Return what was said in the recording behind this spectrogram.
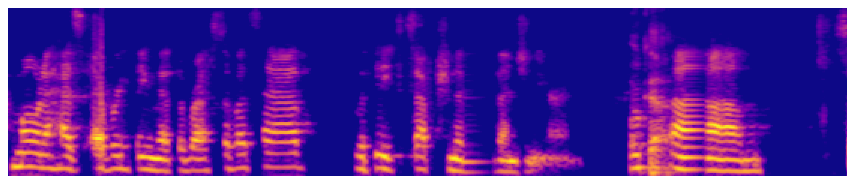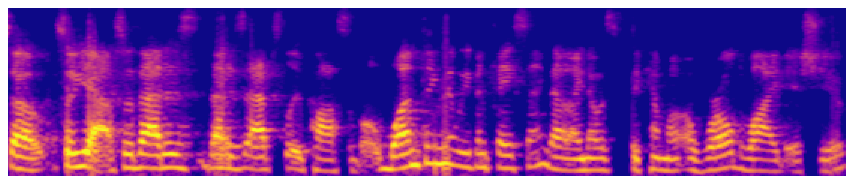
Pomona has everything that the rest of us have, with the exception of engineering. Okay. Um, so, so yeah, so that is that is absolutely possible. One thing that we've been facing that I know has become a, a worldwide issue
